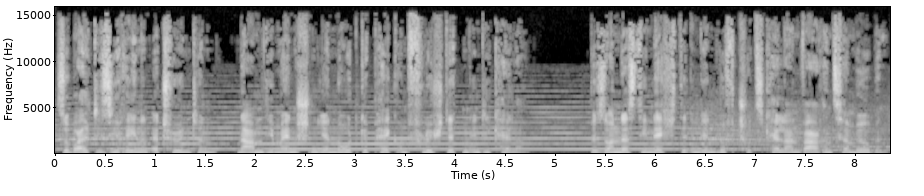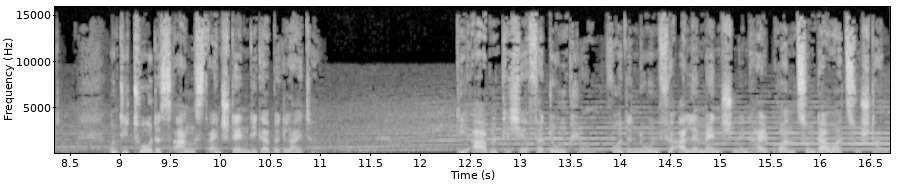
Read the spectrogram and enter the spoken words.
Sobald die Sirenen ertönten, nahmen die Menschen ihr Notgepäck und flüchteten in die Keller. Besonders die Nächte in den Luftschutzkellern waren zermürbend und die Todesangst ein ständiger Begleiter. Die abendliche Verdunklung wurde nun für alle Menschen in Heilbronn zum Dauerzustand.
